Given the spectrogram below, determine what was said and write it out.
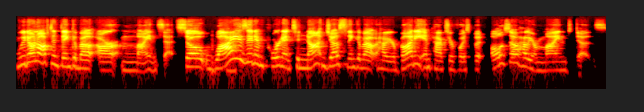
we don't often think about our mindset. So why mm-hmm. is it important to not just think about how your body impacts your voice, but also how your mind does?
